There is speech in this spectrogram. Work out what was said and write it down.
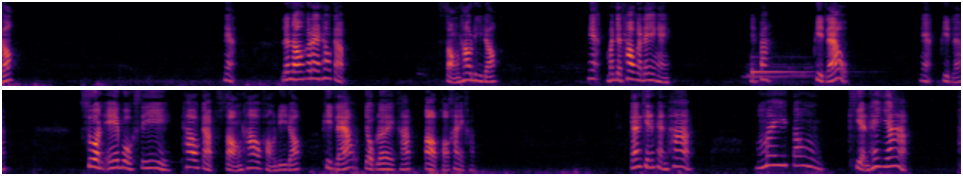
dot เนี่ย แล้วน้องก็ได้เท่ากับสองเท่า d dot เนี่ย มันจะเท่ากันได้ยังไง เห็นปะผิดแล้ว เนี่ย ผิดแล้ว ส่วน a บวก c เท่ากับ 2 เท่าของ d dot ผิดแล้วจบเลยครับ ตอบขอไข่ครับ การเขียนแผนภาพ ไม่ต้องเขียนให้ยาก พ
